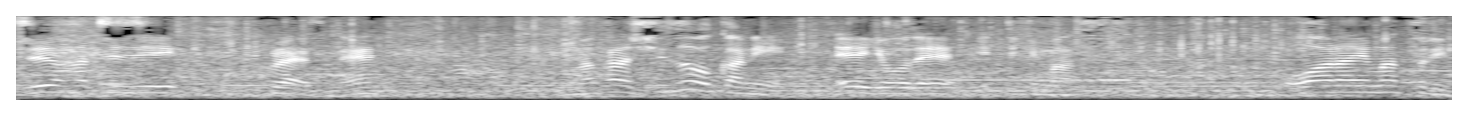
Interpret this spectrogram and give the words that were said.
18時くらいですね。今から静岡に営業で行ってきます。お笑い祭りっ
